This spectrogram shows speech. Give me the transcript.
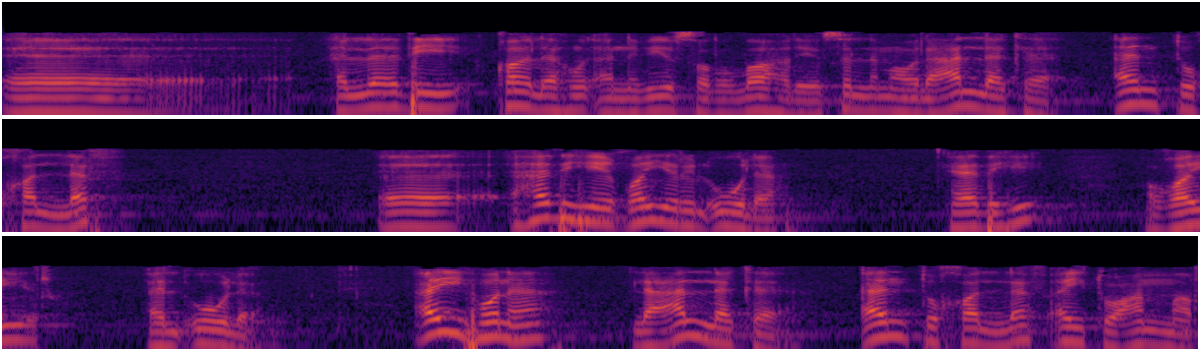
آه الذي قاله النبي صلى الله عليه وسلم ولعلك أن تخلف. آه هذه غير الأولى. هذه غير الأولى. أي هنا لعلك أن تخلف أي تعمر.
